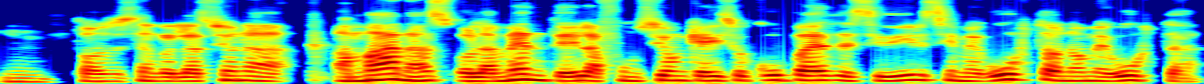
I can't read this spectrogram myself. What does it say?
Mm, Entonces, en relación a, a manas o la mente, la función que ahí se ocupa es decidir si me gusta o no me gusta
